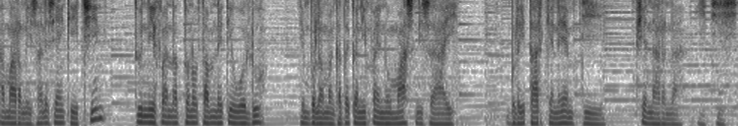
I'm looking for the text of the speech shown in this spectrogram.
hamarana izany isika ankehitriny toy ny efa nataonao taminay teo aloha dia mbola mangataka ny Fanahinao Masina izahay mbola hitarika anay amin'ity fianarana ity.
